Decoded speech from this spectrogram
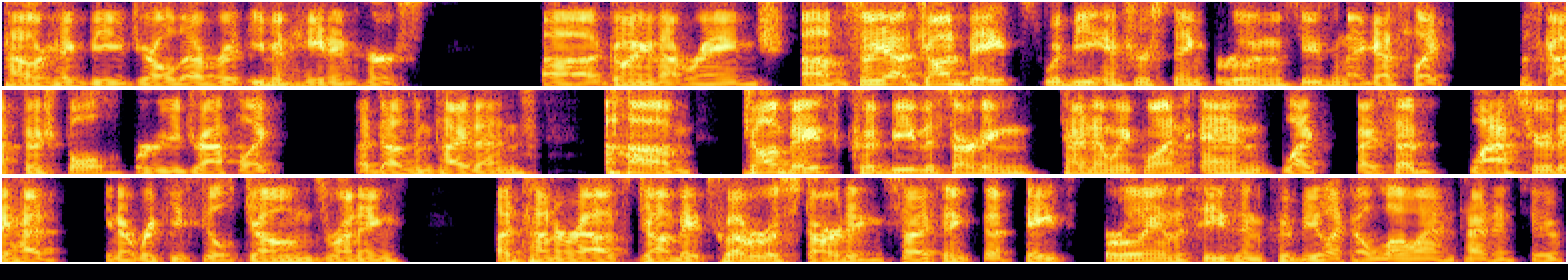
Tyler Higbee, Gerald Everett, even Hayden Hurst. uh, going in that range. Um, so yeah, John Bates would be interesting early in the season. I guess like the Scott Fish Bowl, where you draft like a dozen tight ends. Um, John Bates could be the starting tight end week one. And like I said, last year they had, you know, Ricky Seals Jones running a ton of routes, John Bates, whoever was starting. So I think that Bates early in the season could be like a low end tight end too.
